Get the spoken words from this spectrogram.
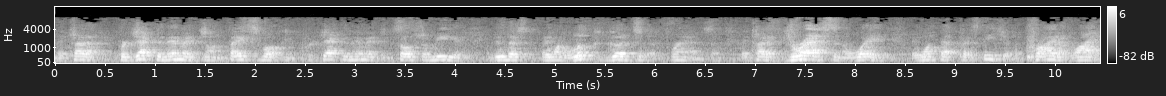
And they try to project an image on Facebook and project an image in social media and do this. They want to look good to their friends. And they try to dress in a way. They want that prestige, the pride of life.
